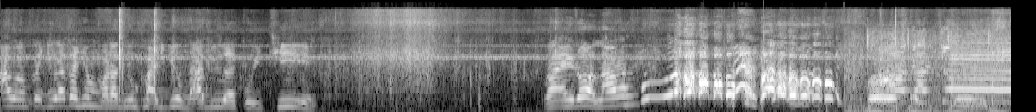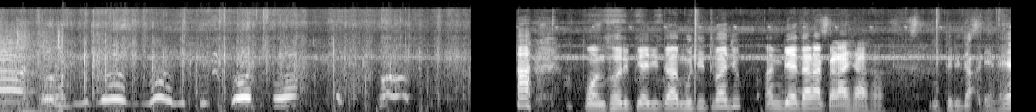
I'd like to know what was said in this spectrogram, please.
આ બંકો જીવા તો છે મરદનું ફાડી ગયું ના બીવાય કોઈ વાયરો લાવે પાંચસો રૂપિયા જીતા હું જીતવા જુ અને બે દાણા પેલા છે આ ઉતરી દાડે હે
